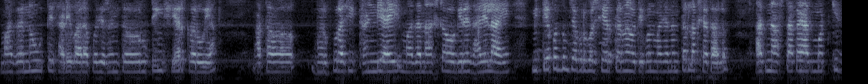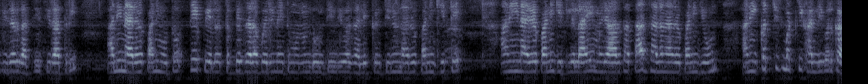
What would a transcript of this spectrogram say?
माझं नऊ ते साडेबारापर्यंत रुटीन शेअर करूया. आता भरपूर अशी थंडी आहे माझा नाश्ता वगैरे झालेला आहे. मी ते पण तुमच्याबरोबर शेअर करणार होते पण माझ्या नंतर लक्षात आलं. आज नाश्ता काय? आज मटकीच भिजत घातली होती रात्री. आणि नारळ पाणी होतं. ते पेलं. तब्येत जरा बरी नाही तर म्हणून दोन तीन दिवस झाले कंटिन्यू नारळ पाणी घेते. आणि नारळ पाणी घेतलेलं आहे. म्हणजे अर्धा तास झाला नारळ पाणी घेऊन. आणि कच्चीच मटकी खाल्ली बरं का.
